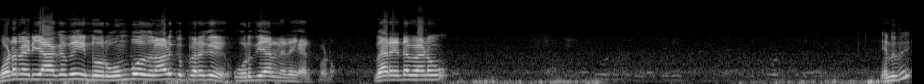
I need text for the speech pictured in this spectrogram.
உடனடியாகவே இன்னொரு ஒம்பது நாளுக்கு பிறகு உறுதியான நிலை ஏற்படும். வேறு என்ன வேணும்? என்னது?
